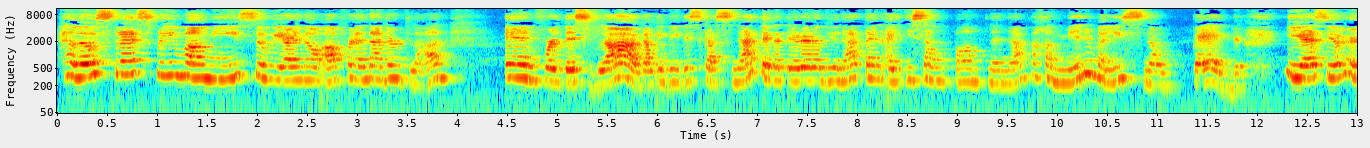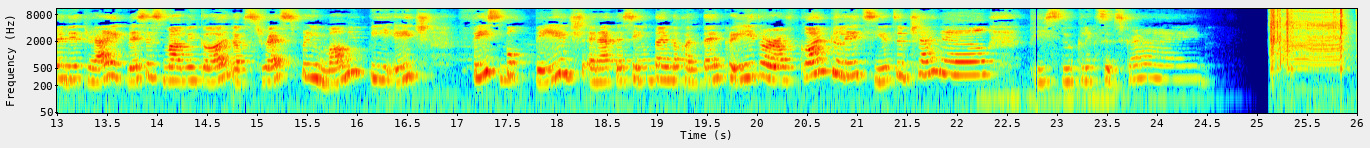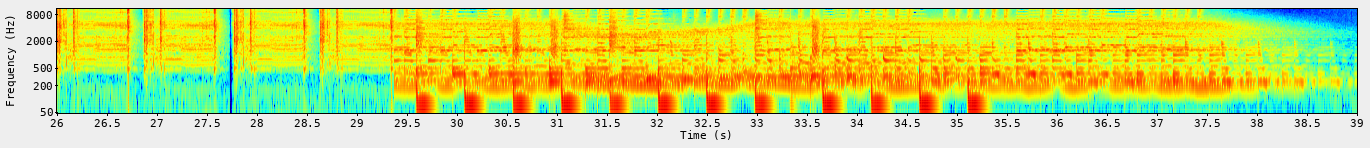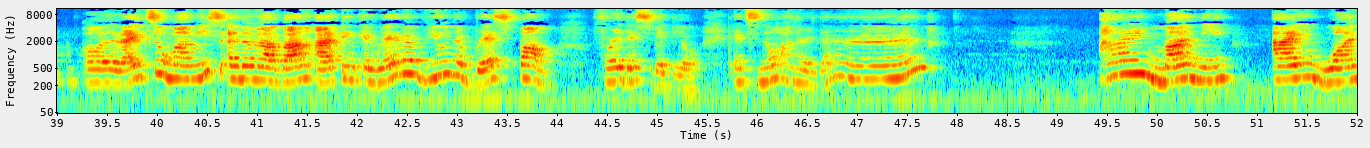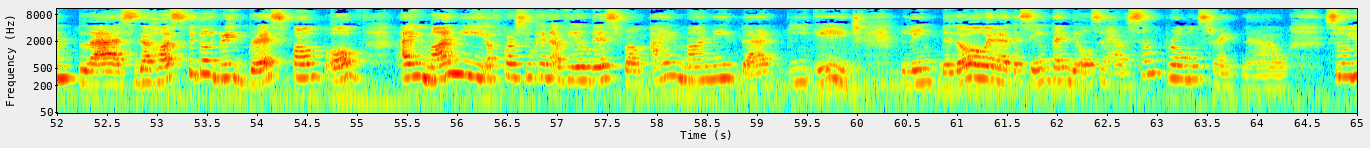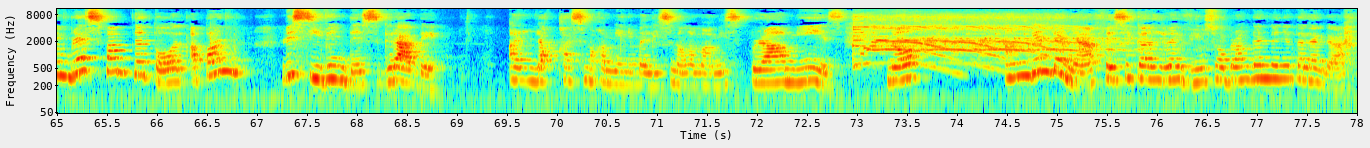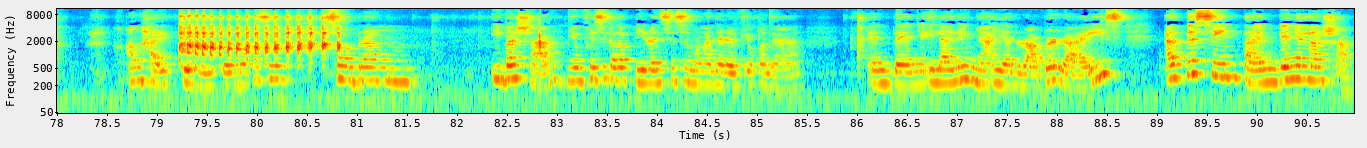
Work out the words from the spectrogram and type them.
Hello, stress-free mommies! So we are now up for another vlog. And for this vlog, ang i-discuss natin at i-review natin ay isang pump na napaka-minimalist ng peg. Yes, you heard it right. This is Mommy Con of Stress-Free Mommy PH Facebook page and at the same time the content creator of Conculate's YouTube channel. Please do click subscribe. So mommies, ano nga ba ang ating i-review na breast pump for this video? It's no other than iMoney i1 Plus, the hospital-grade breast pump of iMoney. Of course, you can avail this from iMoney.ph. Link below and at the same time, they also have some promos right now. So, yung breast pump na to, upon receiving this, grabe, ang lakas maka-minimalist mga mommies. Promise. No? Ang ganda niya, physical review, sobrang ganda niya talaga. Ang hype ko dito, no? Kasi sobrang iba siya, yung physical appearance niya sa mga na-review ko na. And then, yung ilalim niya, ayan, rubberized. At the same time, ganyan lang siya.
